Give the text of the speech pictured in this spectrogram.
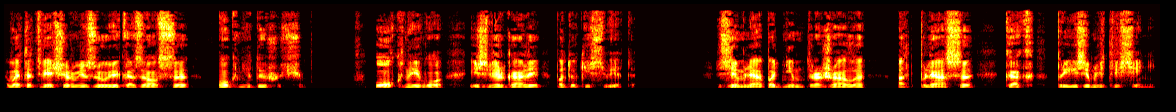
В этот вечер Везувий казался огнедышащим. Окна его извергали потоки света. Земля под ним дрожала от пляса, как при землетрясении.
